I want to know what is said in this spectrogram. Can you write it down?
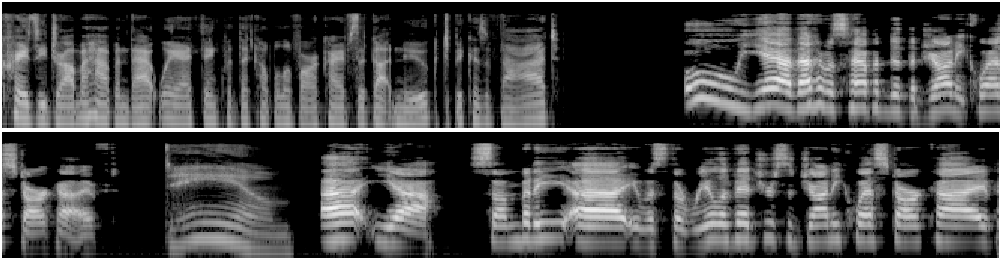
crazy drama happened that way. I think with a couple of archives that got nuked because of that. Oh yeah, that was happened to the Jonny Quest archive. Damn. Uh, yeah somebody uh it was the real adventures of Jonny Quest archive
